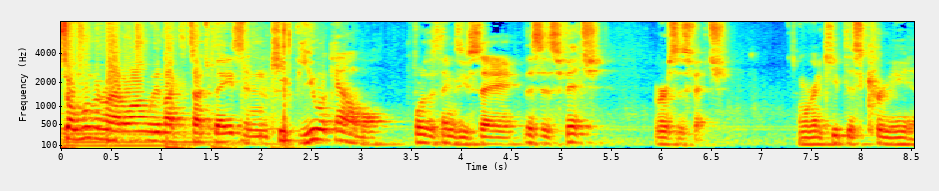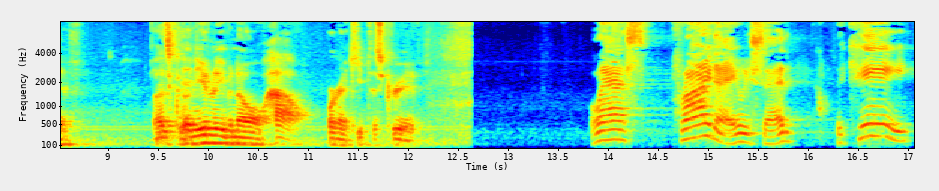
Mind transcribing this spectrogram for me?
So, moving right along, we'd like to touch base and keep you accountable for the things you say. This is Fitch versus Fitch. And we're going to keep this creative. That's good. And you don't even know how we're going to keep this creative. Last Friday, we said the key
